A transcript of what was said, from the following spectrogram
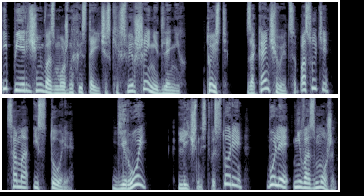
и перечень возможных исторических свершений для них. То есть заканчивается, по сути, сама история. Герой, личность в истории, более невозможен.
